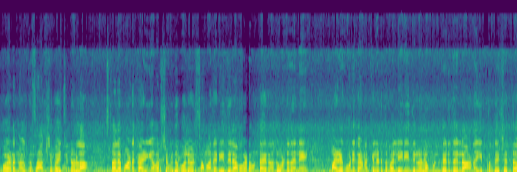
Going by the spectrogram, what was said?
അപകടങ്ങൾക്ക് സാക്ഷ്യം വഹിച്ചിട്ടുള്ള സ്ഥലമാണ്. കഴിഞ്ഞ വർഷം ഇതുപോലെ ഒരു സമാന രീതിയിൽ അപകടം ഉണ്ടായിരുന്നു. അതുകൊണ്ട് തന്നെ മഴ കൂടി കണക്കിലെടുത്ത് വലിയ രീതിയിലുള്ള മുൻകരുതലാണ് ഈ പ്രദേശത്ത്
